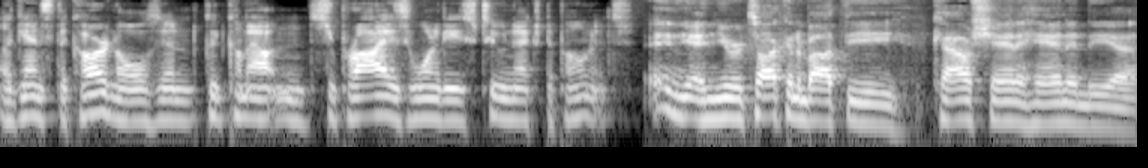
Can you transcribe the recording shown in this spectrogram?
against the Cardinals and could come out and surprise one of these two next opponents. And, and you were talking about the Kyle Shanahan and the uh,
